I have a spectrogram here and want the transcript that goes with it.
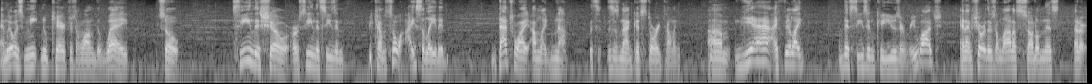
and we always meet new characters along the way. So, seeing this show or seeing this season become so isolated, that's why I'm like, no, this this is not good storytelling. Um, yeah, I feel like this season could use a rewatch, and I'm sure there's a lot of subtleness that are,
